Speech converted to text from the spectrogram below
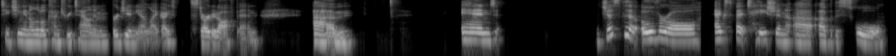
teaching in a little country town in Virginia, like I started off in. Um, and just the overall expectation uh, of the school.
